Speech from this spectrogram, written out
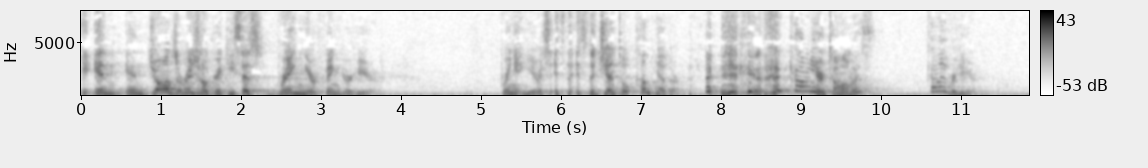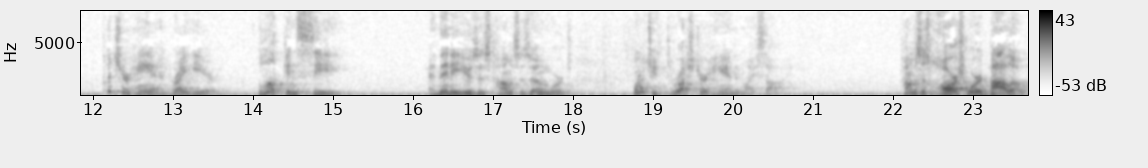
In, in John's original Greek, he says, bring your finger here. Bring it here. It's, it's, the, it's the gentle, come hither. you know, come here, Thomas. Come over here. Put your hand right here. Look and see. And then he uses Thomas's own words. Why don't you thrust your hand in my side? Thomas's harsh word, balo.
